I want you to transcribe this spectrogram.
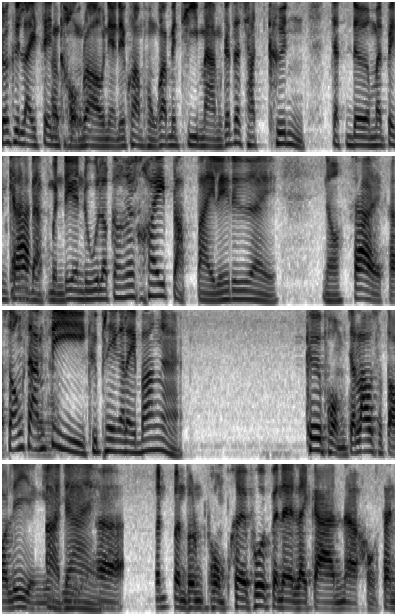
ก็คือลายเซ็นครับของผมเราเนี่ยในความของความเป็นทีมมามันก็จะชัดขึ้น จากเดิมมันเป็นการใช่แบบเหมือนเรียนรู้แล้วก็ค่อย ๆ ปรับไปเรื่อยๆเนาะใช่ครับสองสามสี่คือเพลงอะไรบ้างอะคือผมจะเล่า story อย่างนี้อ่าได้พี่อ่ามันมันผมผมเคยพูดไปในรายการอ่าของซัน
